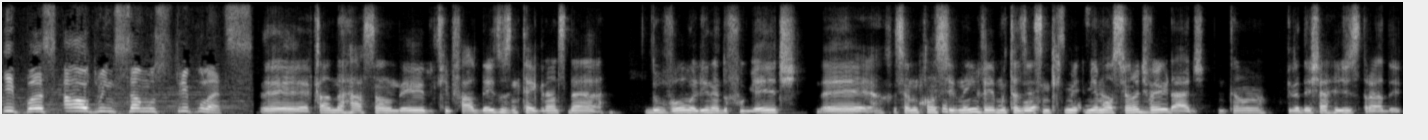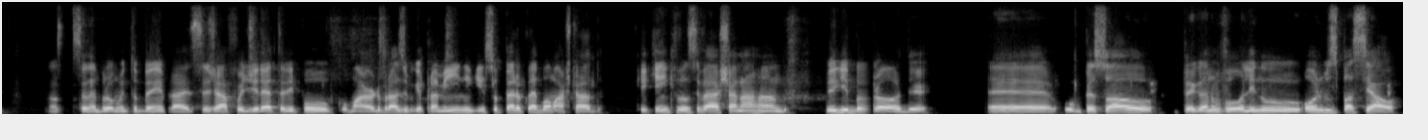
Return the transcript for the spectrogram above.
e Buzz Aldrin são os tripulantes. É, aquela narração dele que fala desde os integrantes da, do voo ali, né, do foguete. É, você não consigo nem ver muitas vezes, assim, que me, me emociona de verdade. Então, eu queria deixar registrado aí. Nossa, você lembrou muito bem, Braz. Você já foi direto ali pro, pro maior do Brasil, porque pra mim ninguém supera o Clebão Machado. Porque quem que você vai achar narrando? Big Brother. É, o pessoal pegando voo ali no ônibus espacial.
